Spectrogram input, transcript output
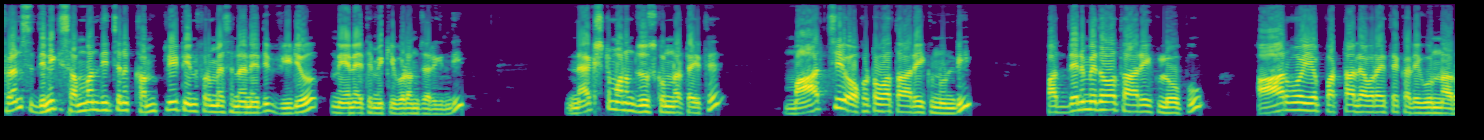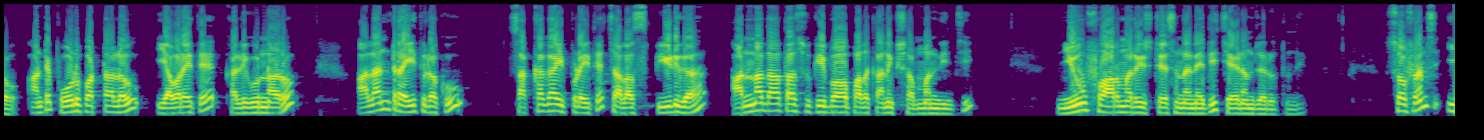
ఫ్రెండ్స్ దీనికి సంబంధించిన కంప్లీట్ ఇన్ఫర్మేషన్ అనేది వీడియో నేనైతే మీకు ఇవ్వడం జరిగింది. నెక్స్ట్ మనం చూసుకున్నట్టయితే మార్చి ఒకటవ తారీఖు నుండి పద్దెనిమిదవ తారీఖు లోపు ఆర్ఓఏ పట్టాలు ఎవరైతే కలిగి ఉన్నారో అంటే పోడు పట్టాలు ఎవరైతే కలిగి ఉన్నారో అలాంటి రైతులకు చక్కగా ఇప్పుడైతే చాలా స్పీడ్గా అన్నదాత సుఖీభావ పథకానికి సంబంధించి న్యూ ఫార్మర్ రిజిస్ట్రేషన్ అనేది చేయడం జరుగుతుంది. సో ఫ్రెండ్స్ ఈ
